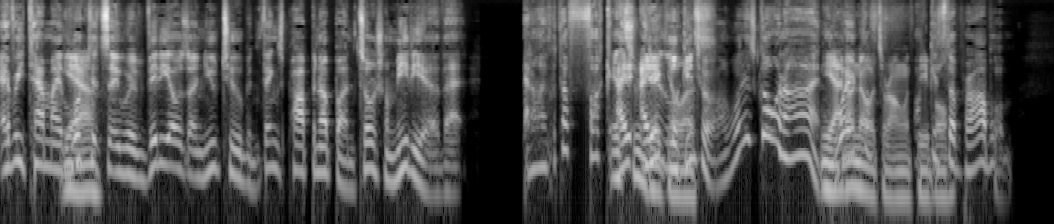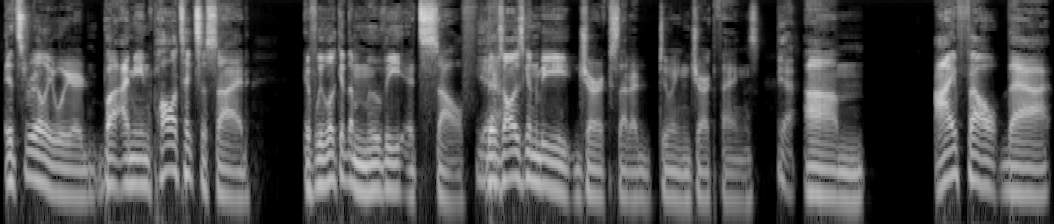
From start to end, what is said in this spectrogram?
Every time I Yeah. looked at, say, with videos on YouTube and things popping up on social media that, and I'm like, what the fuck? I, I didn't look into it. Like, what is going on? Yeah, I don't know what's wrong with people. Is the problem? it's really weird. But I mean, politics aside, if we look at the movie itself, Yeah. there's always going to be jerks that are doing jerk things. Yeah. Um, I felt that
